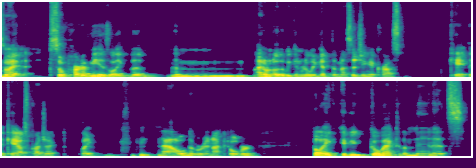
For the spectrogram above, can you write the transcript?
So I, so part of me is like the, the, mm, I don't know that we can really get the messaging across the CHAOSS Project, like now that we're in October. But like, if you go back to the minutes.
